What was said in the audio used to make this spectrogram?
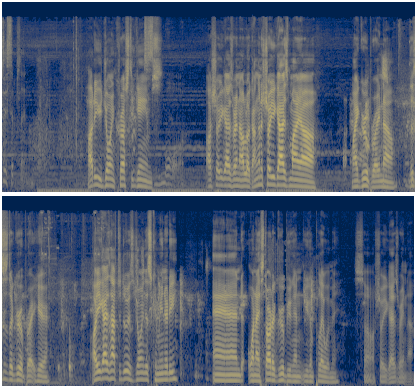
discipline. How do you join Krusty Games? More. I'll show you guys right now. Look, I'm gonna show you guys my uh my group right now. This is the group right here. All you guys have to do is join this community, and when I start a group, you can you can play with me. So I'll show you guys right now.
